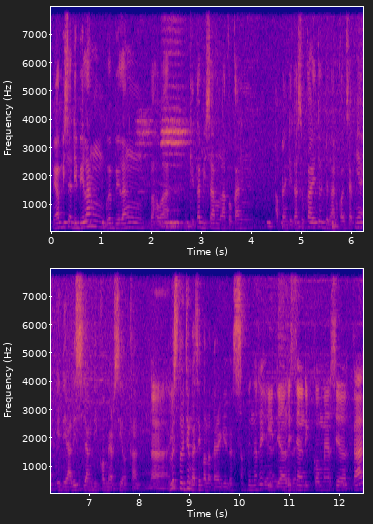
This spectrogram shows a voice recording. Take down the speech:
Ya bisa dibilang gue bilang bahwa kita bisa melakukan apa yang kita suka itu dengan konsepnya idealis yang dikomersilkan. nah Lu setuju gak sih kalau kayak gitu? sebenarnya Iya, idealis yang dikomersilkan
